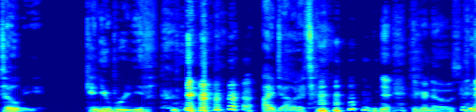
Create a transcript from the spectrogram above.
Tell me, can you breathe? I doubt it. Yeah, through your nose. when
